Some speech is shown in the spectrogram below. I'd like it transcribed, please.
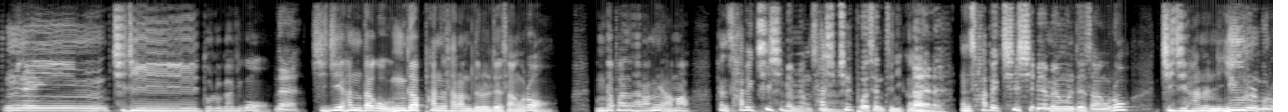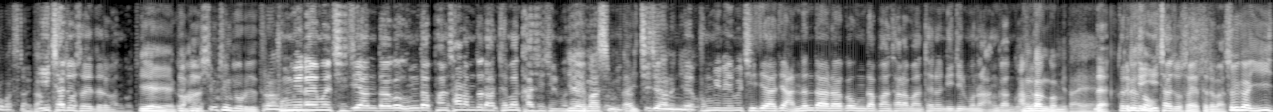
국민의힘 지지도를 가지고 네. 지지한다고 응답하는 사람들을 대상으로 응답하는 사람이 아마 한 470여 명, 47%니까 네, 네. 한 470여 명을 대상으로 지지하는 이유를 물어봤습니다. 2차 조사에 들어간 거죠. 예, 예. 그 그러니까 심층적으로 들어간 국민의힘을 지지한다고 응답한 사람들한테만 다시 질문. 겁니다. 예, 맞습니다. 이 지지하는 예, 이유. 국민의힘을 지지하지 않는다라고 응답한 사람한테는 이 질문은 안 간 거죠. 안 간 겁니다. 예. 네, 그래서 2차 조사에 들어갔습니다. 저희가 이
